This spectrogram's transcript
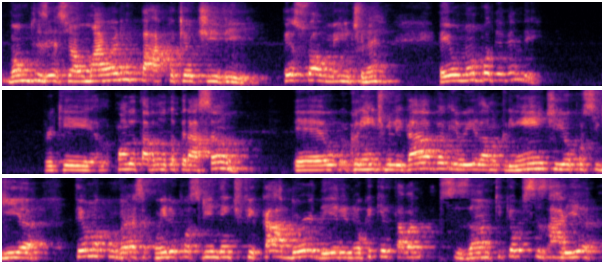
vamos dizer assim, ó, o maior impacto que eu tive pessoalmente, né, é eu não poder vender. Porque quando eu estava na outra operação, é, o cliente me ligava, eu ia lá no cliente e eu conseguia ter uma conversa com ele, eu conseguia identificar a dor dele, né, o que, que ele estava precisando, o que, que eu precisaria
